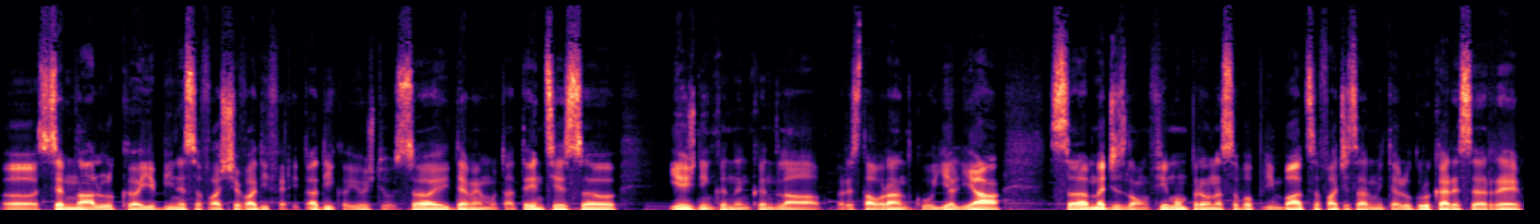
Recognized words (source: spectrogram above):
uh, semnalul că e bine să faci ceva diferit. Adică, eu știu, să îi dai mai multă atenție, să ieși din când în când la restaurant cu el, ea, să mergeți la un film împreună, să vă plimbați, să faceți anumite lucruri care să re,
